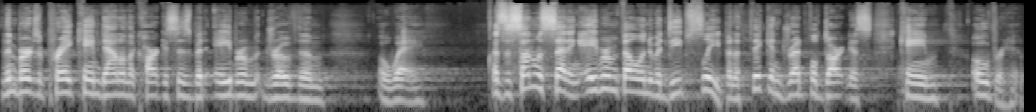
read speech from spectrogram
And then birds of prey came down on the carcasses, but Abram drove them away. As the sun was setting, Abram fell into a deep sleep, and a thick and dreadful darkness came over him.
